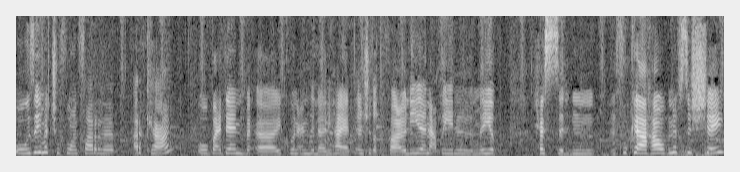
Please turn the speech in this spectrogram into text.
وزي ما تشوفون صار أركان وبعدين آه، يكون عندنا نهاية أنشطة تفاعلية نعطي المريض حس ال- الفكاهة وبنفس الشيء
